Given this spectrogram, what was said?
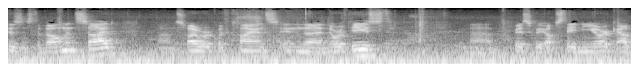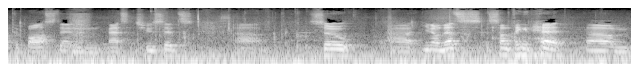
business development side. Um, so I work with clients in the Northeast, uh, basically upstate New York, out to Boston and Massachusetts. Um, so, uh, you know, that's something that um,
